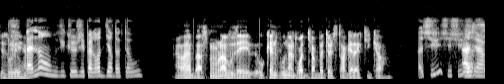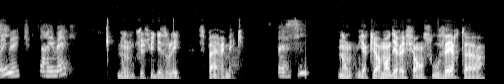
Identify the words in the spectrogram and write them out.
désolé. hein. Bah non, vu que j'ai pas le droit de dire Doctor Who. Ah ouais, bah à ce moment-là, vous avez aucun de vous n'a le droit de dire Battlestar Galactica. Ah si, si, si, Ah, c'est un remake. C'est un remake? Non, je suis désolé, c'est pas un remake. Bah si. Non, il y a clairement des références ouvertes à,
